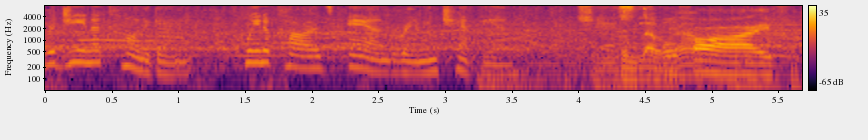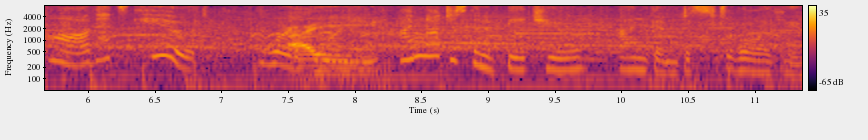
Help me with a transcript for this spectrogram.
Regina Konigan, Queen of Cards and reigning champion. She's From level Cornell. five. Aw, that's cute. Word I- of warning. I'm not just gonna beat you, I'm gonna destroy you.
